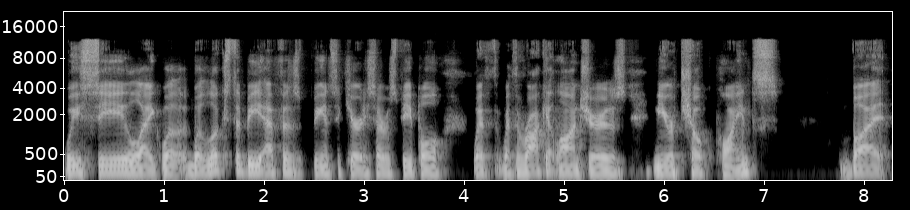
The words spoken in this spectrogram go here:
We see like what what looks to be FSB and security service people with with rocket launchers near choke points. But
